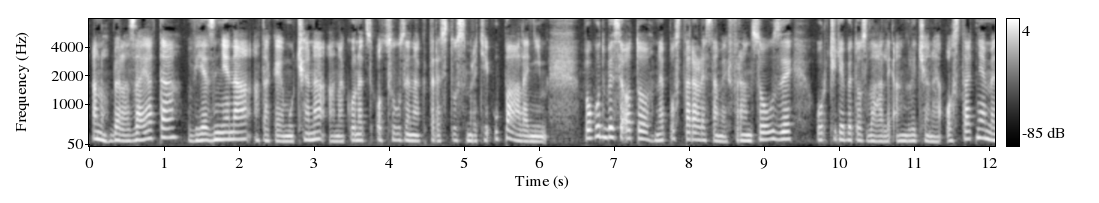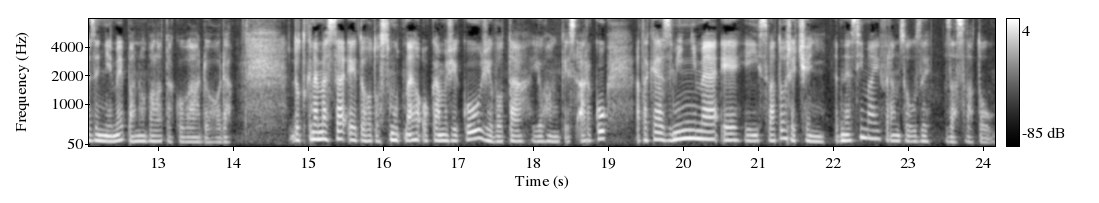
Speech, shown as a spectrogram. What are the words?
Ano, byla zajata, vězněna a také mučena a nakonec odsouzena k trestu smrti upálením. Pokud by se o to nepostarali sami francouzi, určitě by to zvládli angličané. Ostatně mezi nimi panovala taková dohoda. Dotkneme se i tohoto smutného okamžiku života Johanky z Arku a také zmíníme i její svatořečení. Dnes ji mají francouzi za svatou.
